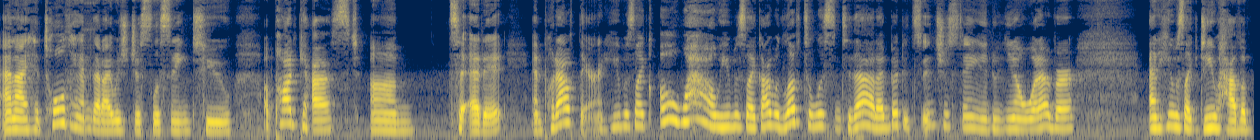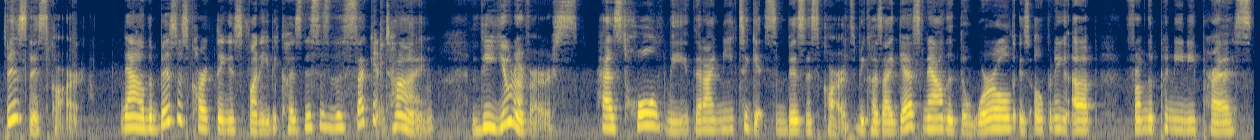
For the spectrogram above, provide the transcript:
And I had told him that I was just listening to a podcast um, to edit and put out there. And he was like, oh, wow. He was like, I would love to listen to that. I bet it's interesting and, you know, whatever. And he was like, do you have a business card? Now, the business card thing is funny because this is the second time the universe has told me that I need to get some business cards because I guess now that the world is opening up from the Panini press,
